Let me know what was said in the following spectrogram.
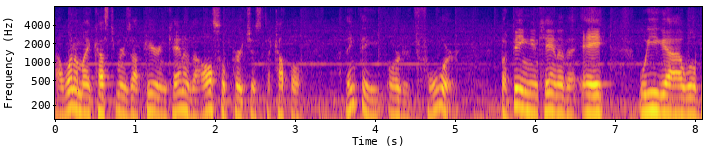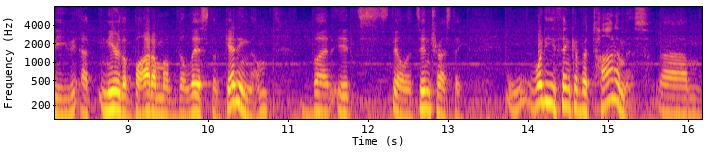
Uh, one of my customers up here in Canada also purchased a couple. I think they ordered four. But being in Canada, A, we uh, will be at, near the bottom of the list of getting them, but it's still, it's interesting. What do you think of autonomous um,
